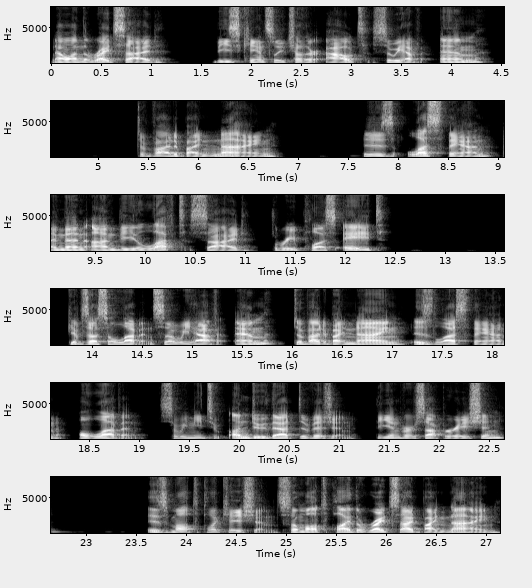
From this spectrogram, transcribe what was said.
Now on the right side, these cancel each other out, so we have m divided by 9 is less than, and then on the left side, 3 plus 8 gives us 11. So we have m divided by 9 is less than 11. So we need to undo that division. The inverse operation is multiplication. So multiply the right side by 9.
